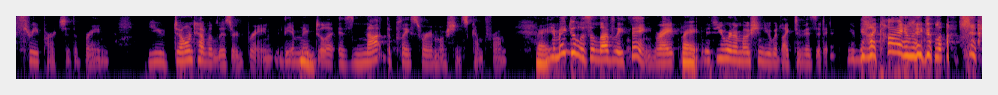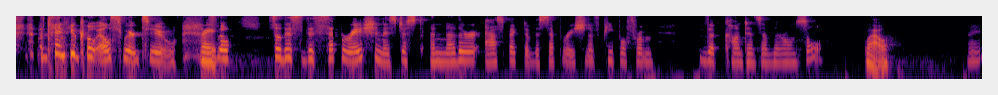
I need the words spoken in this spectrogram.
three parts of the brain. You don't have a lizard brain. The hmm. amygdala mm. is not the place where emotions come from. Right. The amygdala is a lovely thing, right? Right. If you were an emotion, you would like to visit it. You'd be like, "Hi, amygdala," but then you go elsewhere too. Right. So, so this this separation is just another aspect of the separation of people from the contents of their own soul. Wow. Right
